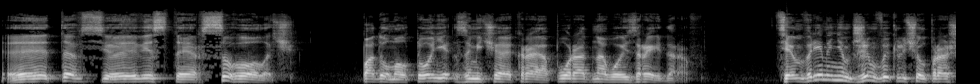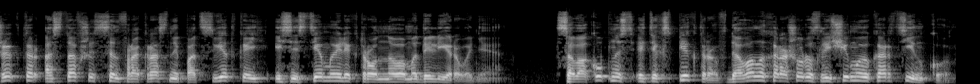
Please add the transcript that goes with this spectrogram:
«Это все Эвестер, сволочь!» подумал Тони, замечая край опоры одного из рейдеров. Тем временем Джим выключил прожектор, оставшись с инфракрасной подсветкой и системой электронного моделирования. Совокупность этих спектров давала хорошо различимую картинку,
